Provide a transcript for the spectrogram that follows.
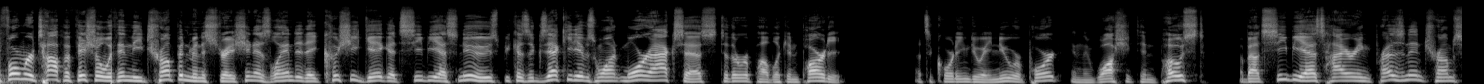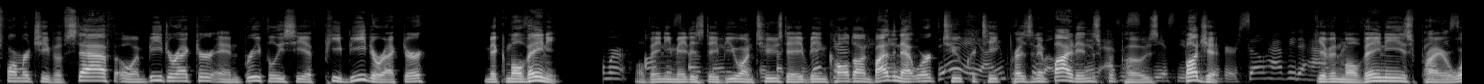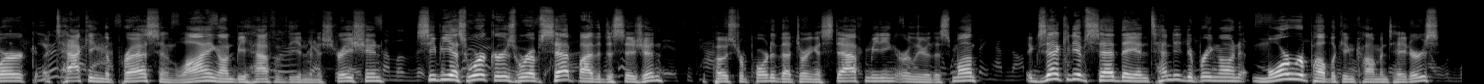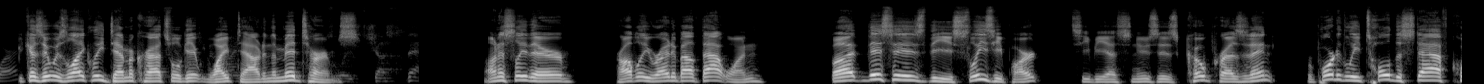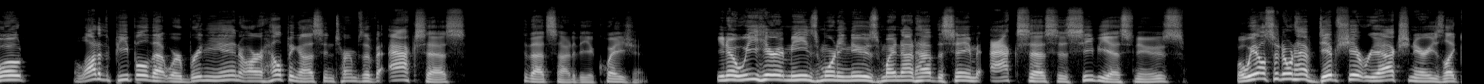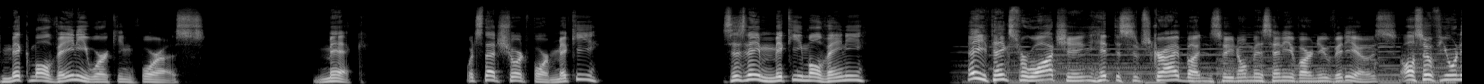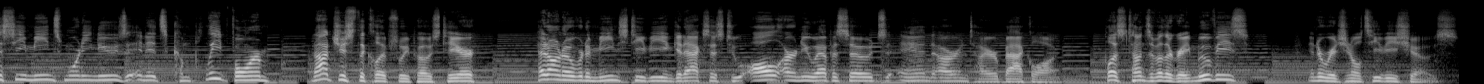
A former top official within the Trump administration has landed a cushy gig at CBS News because executives want more access to the Republican Party. That's according to a new report in the Washington Post about CBS hiring President Trump's former chief of staff, OMB director, and briefly CFPB director, Mick Mulvaney. Mulvaney made his debut on Tuesday, being called on by the network to critique President Biden's proposed budget. Given Mulvaney's prior work, attacking the press, and lying on behalf of the administration, CBS workers were upset by the decision. The Post reported that during a staff meeting earlier this month, executives said they intended to bring on more Republican commentators because it was likely Democrats will get wiped out in the midterms. Honestly, they're Probably right about that one. But this is the sleazy part. CBS News' co-president reportedly told the staff, quote, a lot of the people that we're bringing in are helping us in terms of access to that side of the equation. You know, we here at Means Morning News might not have the same access as CBS News, but we also don't have dipshit reactionaries like Mick Mulvaney working for us. Mick. What's that short for? Mickey? Is his name Mickey Mulvaney? Hey, thanks for watching. Hit the subscribe button so you don't miss any of our new videos. Also, if you want to see Means Morning News in its complete form, not just the clips we post here, head on over to Means TV and get access to all our new episodes and our entire backlog, plus tons of other great movies and original TV shows.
